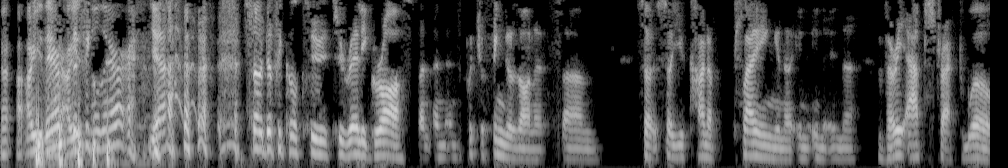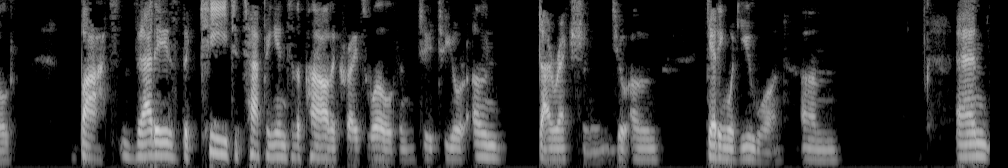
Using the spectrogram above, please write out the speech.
Uh, are you there? Are you still there? yeah, so difficult to to really grasp and, and, and to put your fingers on it. Um, so so you're kind of playing in a in, in in a very abstract world, but that is the key to tapping into the power that creates worlds and to to your own direction, to your own getting what you want. Um, and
